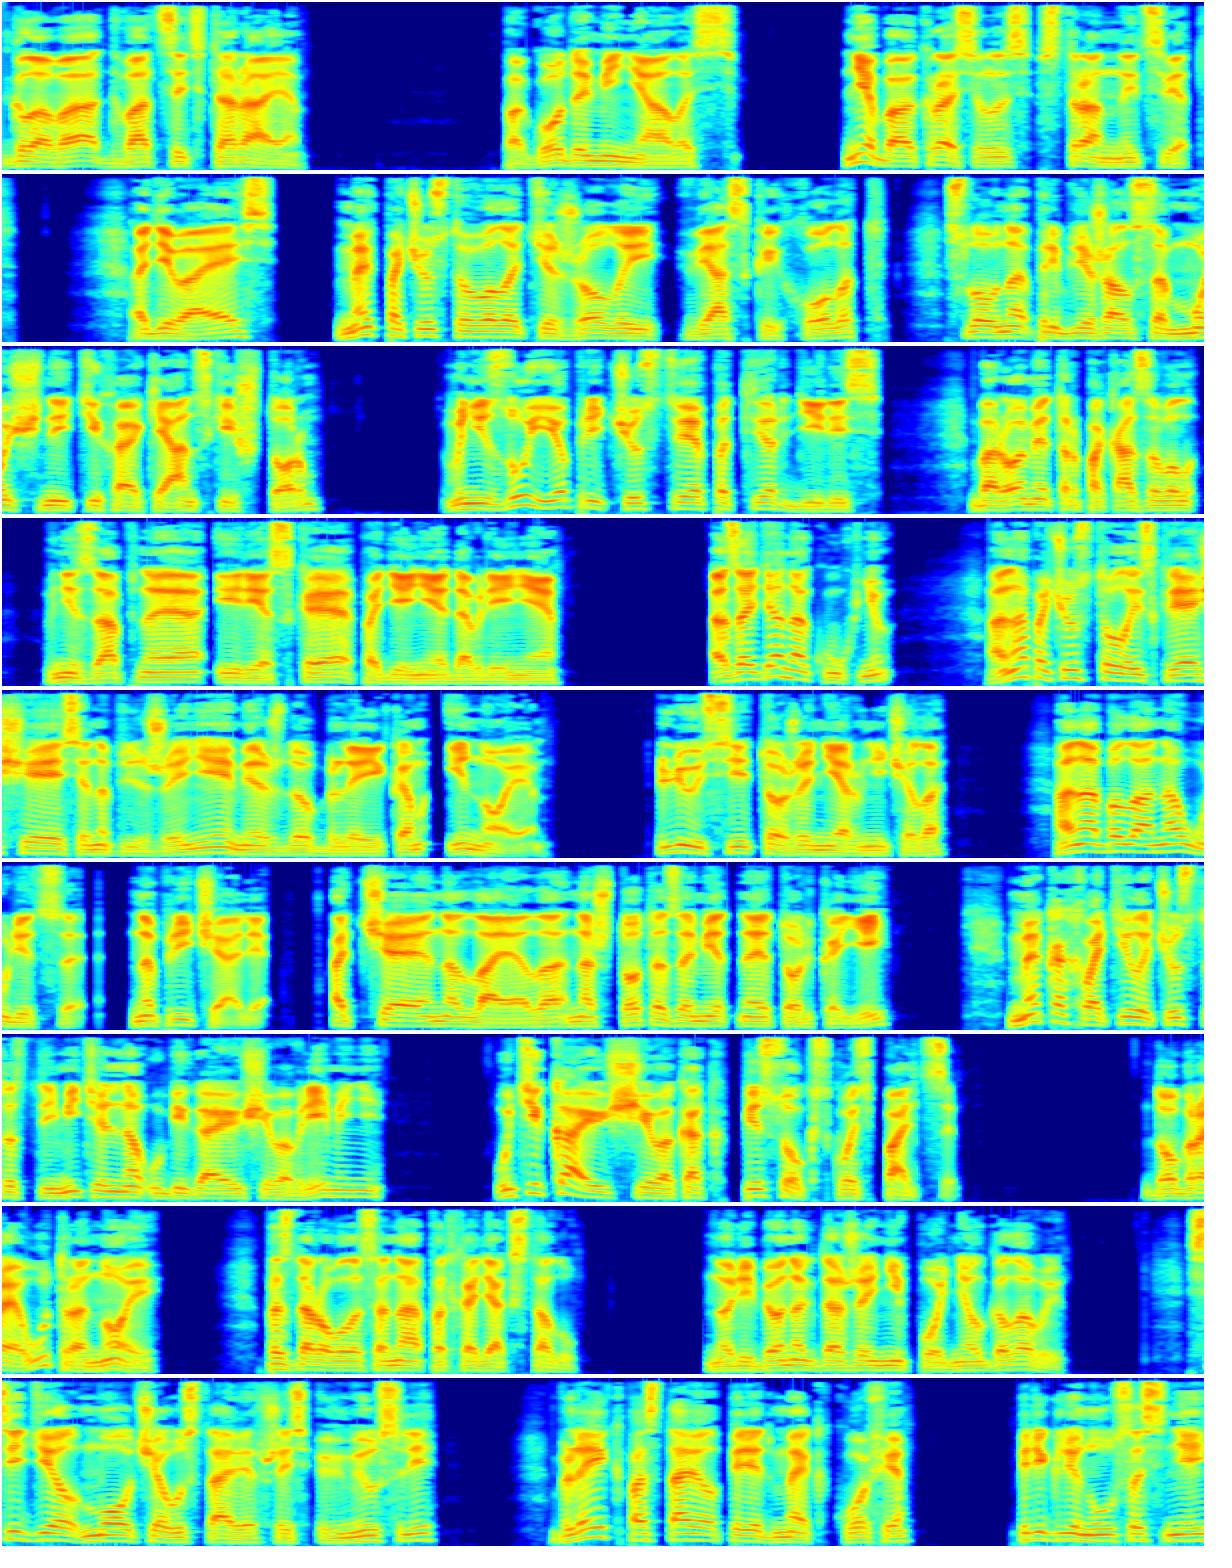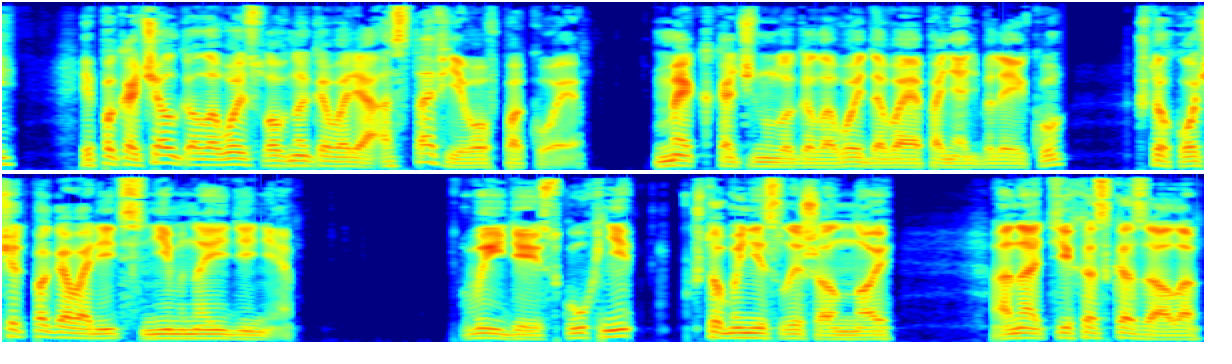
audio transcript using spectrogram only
Глава 22. Погода менялась. Небо окрасилось в странный цвет. Одеваясь, Мэг почувствовала тяжелый вязкий холод, словно приближался мощный тихоокеанский шторм. Внизу ее предчувствия подтвердились. Барометр показывал внезапное и резкое падение давления. А зайдя на кухню, она почувствовала искрящееся напряжение между Блейком и Ноем. Люси тоже нервничала. Она была на улице, на причале, отчаянно лаяла на что-то заметное только ей. Мэг охватило чувство стремительно убегающего времени, утекающего, как песок сквозь пальцы. «Доброе утро, Ной!» — поздоровалась она, подходя к столу но ребенок даже не поднял головы. Сидел, молча уставившись в мюсли. Блейк поставил перед Мэг кофе, переглянулся с ней и покачал головой, словно говоря, «Оставь его в покое». Мэг качнула головой, давая понять Блейку, что хочет поговорить с ним наедине. Выйдя из кухни, чтобы не слышал Ной, она тихо сказала,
